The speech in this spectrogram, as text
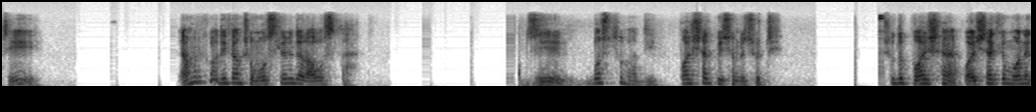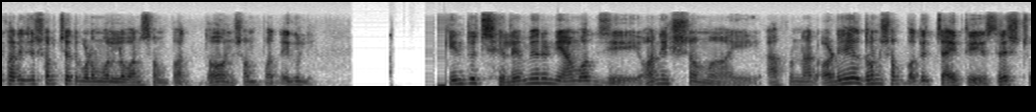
জি। এমনকি অধিকাংশ মুসলিমদের অবস্থা। যে বস্তুবাদী, পয়সার পিছনে ছুটি। শুধু পয়সা, পয়সাকে মনে করে যে সবচেয়ে বড় মূল্যবান সম্পদ, ধন, সম্পদ, এগুলি। কিন্তু ছেলেমেয়ের নিয়ামত যে অনেক সময় আপনার অঢেল ধন সম্পদের চাইতে শ্রেষ্ঠ,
